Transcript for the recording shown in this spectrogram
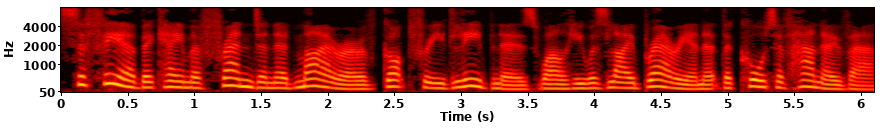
Sophia became a friend and admirer of Gottfried Leibniz while he was librarian at the court of Hanover.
